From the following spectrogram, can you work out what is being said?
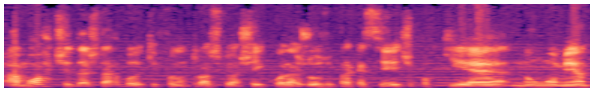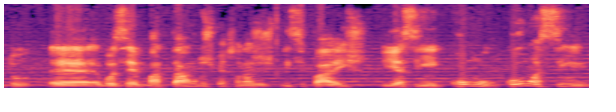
A morte da Starbuck foi um troço que eu achei corajoso pra cacete, porque é num momento é, você matar um dos personagens principais e assim, como, como assim?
